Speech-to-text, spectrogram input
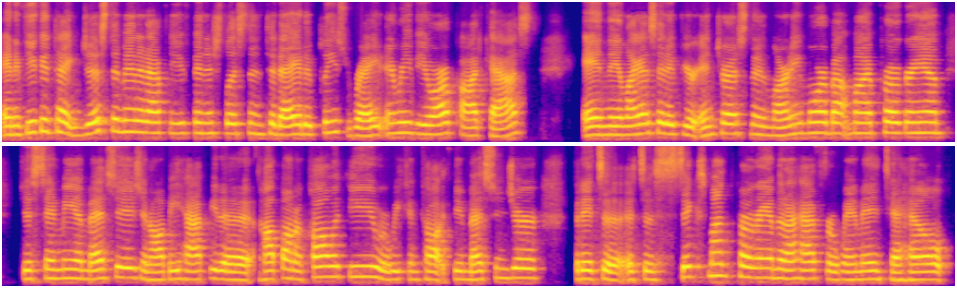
And if you could take just a minute after you finish listening today to please rate and review our podcast. And then, like I said, if you're interested in learning more about my program, just send me a message and I'll be happy to hop on a call with you or we can talk through Messenger. But it's a it's a six month program that I have for women to help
